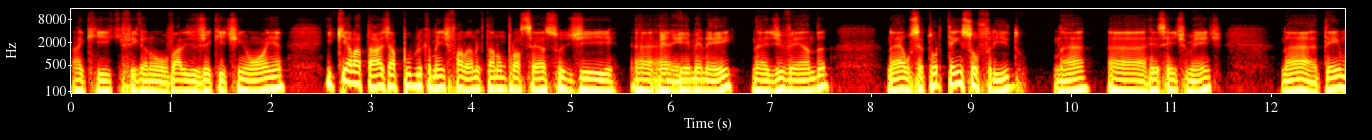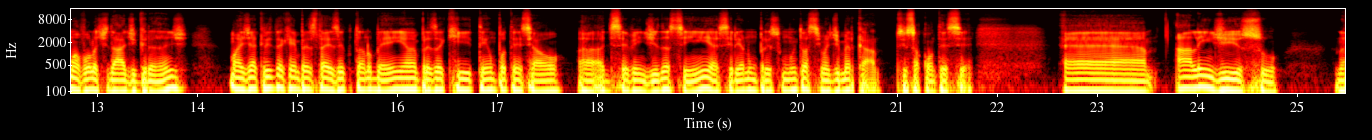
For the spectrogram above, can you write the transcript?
aqui que fica no Vale do Jequitinhonha e que ela está já publicamente falando que está num processo de é, M&A, né, de venda. Né? O setor tem sofrido né, é, recentemente, né, tem uma volatilidade grande, mas já acredita que a empresa está executando bem é uma empresa que tem um potencial uh, de ser vendida sim, seria num preço muito acima de mercado, se isso acontecer. É, além disso, né,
